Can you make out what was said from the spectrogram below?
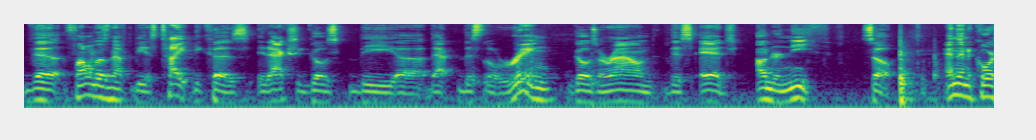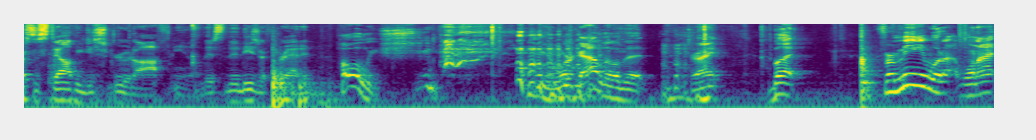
the funnel doesn't have to be as tight because it actually goes the uh, that this little ring goes around this edge underneath. So, and then of course the stealth you just screw it off. You know, this these are threaded. Holy shit! work out a little bit, right? But for me, what I, when I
